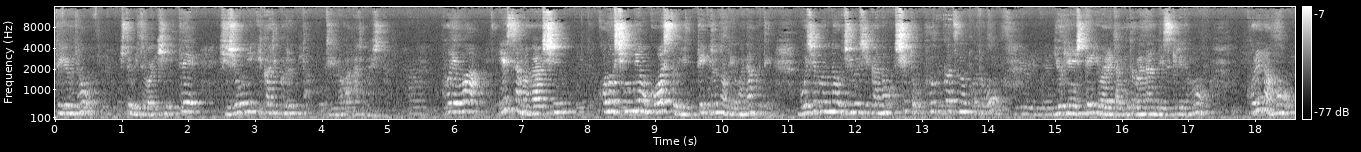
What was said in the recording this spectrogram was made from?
というのを人々は聞いて非常に怒り狂ったというのがありました。これはイエス様がこの神殿を壊すと言っているのではなくてご自分の十字架の死と復活のことを予言して言われた言葉なんですけれどもこれらも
